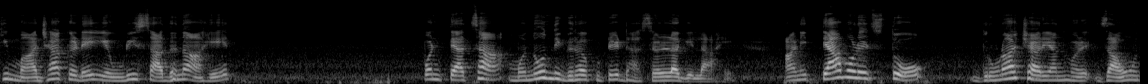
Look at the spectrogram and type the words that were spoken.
की माझ्याकडे एवढी साधनं आहेत पण त्याचा मनोनिग्रह कुठे ढासळला गेला आहे? आणि त्यामुळेच तो द्रोणाचार्यांमुळे जाऊन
